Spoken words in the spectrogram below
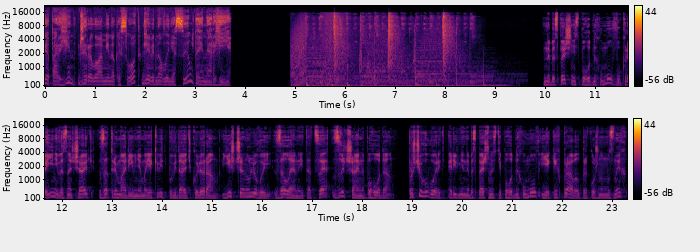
Гепаргін джерело амінокислот для відновлення сил та енергії. Небезпечність погодних умов в Україні визначають за трьома рівнями, які відповідають кольорам. Є ще нульовий, зелений, та це звичайна погода. Про що говорять рівні небезпечності погодних умов і яких правил при кожному з них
